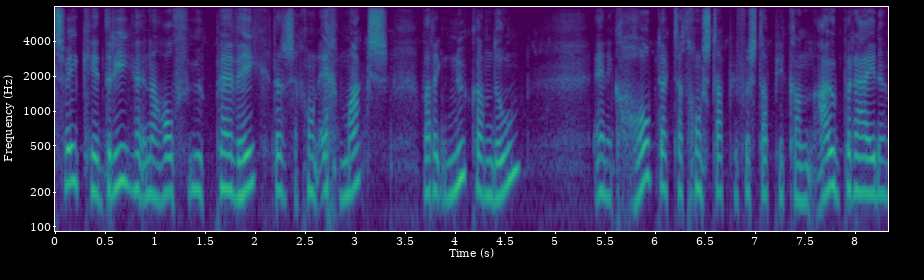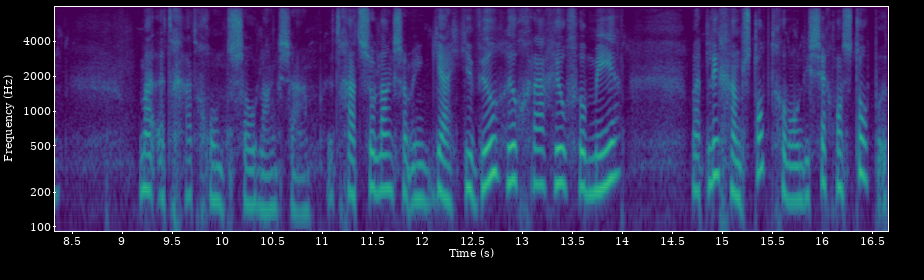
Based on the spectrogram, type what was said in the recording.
twee keer drie en een half uur per week, dat is gewoon echt max wat ik nu kan doen. En ik hoop dat ik dat gewoon stapje voor stapje kan uitbreiden. Maar het gaat gewoon zo langzaam. Het gaat zo langzaam. En ja, je wil heel graag heel veel meer. Maar het lichaam stopt gewoon. Die zegt gewoon stop.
